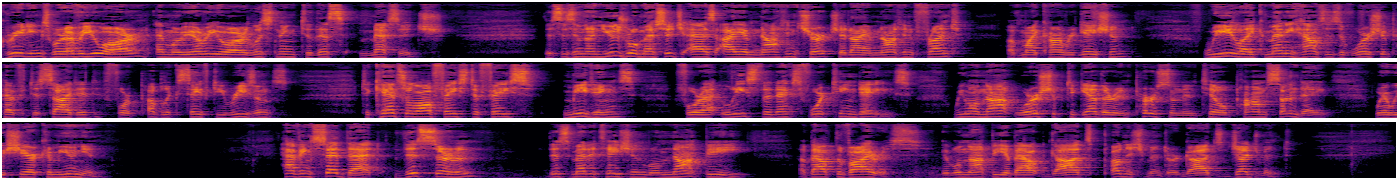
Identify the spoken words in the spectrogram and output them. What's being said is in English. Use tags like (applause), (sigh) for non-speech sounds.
Greetings wherever you are and wherever you are listening to this message. This is an unusual message as I am not in church and I am not in front of my congregation. We, like many houses of worship, have decided, for public safety reasons, to cancel all face to face meetings for at least the next 14 days. We will not worship together in person until Palm Sunday, where we share communion. Having said that, this sermon, this meditation will not be about the virus. It will not be about God's punishment or God's judgment.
